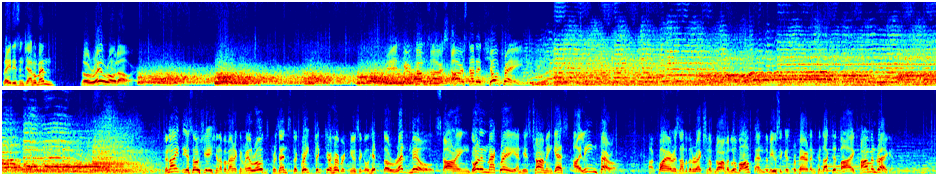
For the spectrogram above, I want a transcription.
Ladies and gentlemen, the Railroad Hour. And here comes our star studded show train. Tonight, the Association of American Railroads presents the great Victor Herbert musical hit, The Red Mill, starring Gordon MacRae and his charming guest, Eileen Farrell. Our choir is under the direction of Norman Luboff, and the music is prepared and conducted by Carmen Dragon.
